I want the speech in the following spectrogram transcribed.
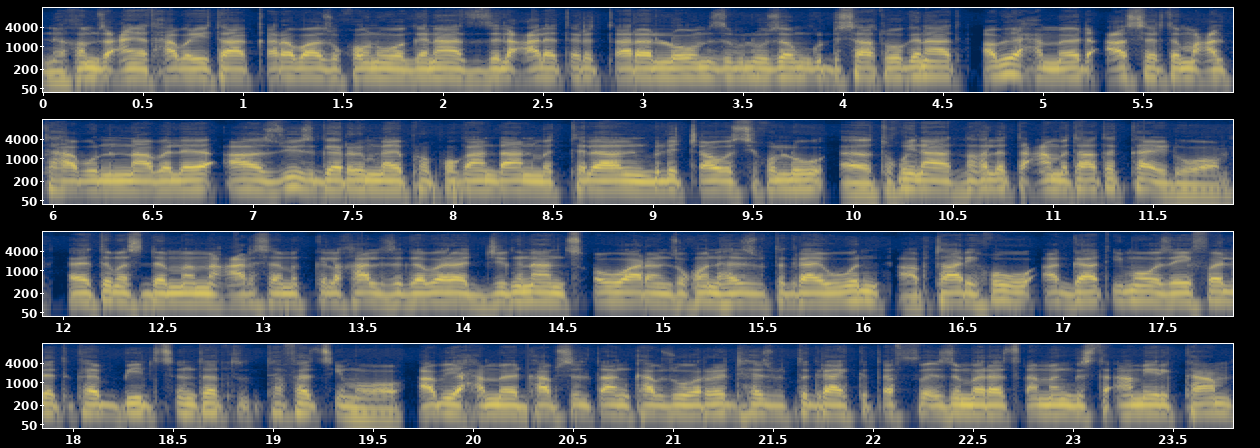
نخمز عينت حبريتا قربا زخون وجنات زل على ترتر اللهم زبلو زم قدسات وجنات أبي حمد عصرت مع التهابون النابلة أزيز جرمنا بروباغاندان متلالن بلتشاوس يخلو تقينات نخلت عمتات كايدو تمس دم معرسة مكل خال زجبرة جنان آوارن زخون هزب تجري ون أبتاريخو أجات إمو زي فلت كبيد سنت تفتس إمو أبي حمد كاب سلطان كاب زورد هزب تجري كتف زمرت أمانجست أمريكا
